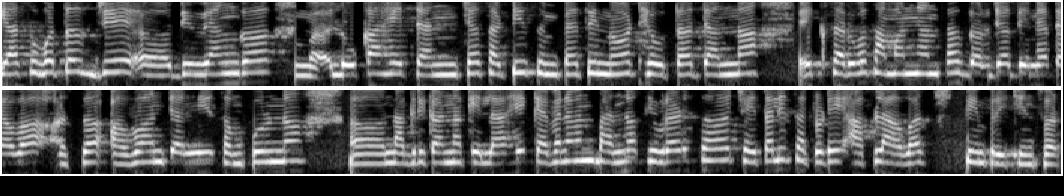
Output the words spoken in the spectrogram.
यासोबतच जे दिव्यांग लोक आहेत त्यांच्यासाठी सिंपॅथी न ठेवता त्यांना एक सर्वसामान्यांचाच दर्जा देण्यात यावा असं आवाहन त्यांनी संपूर्ण नागरिकांना केलं आहे. कॅमेरामॅन भांदा शिवराडसह चैताली सटोडे आपला आवाज पिंपरी चिंचवड.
